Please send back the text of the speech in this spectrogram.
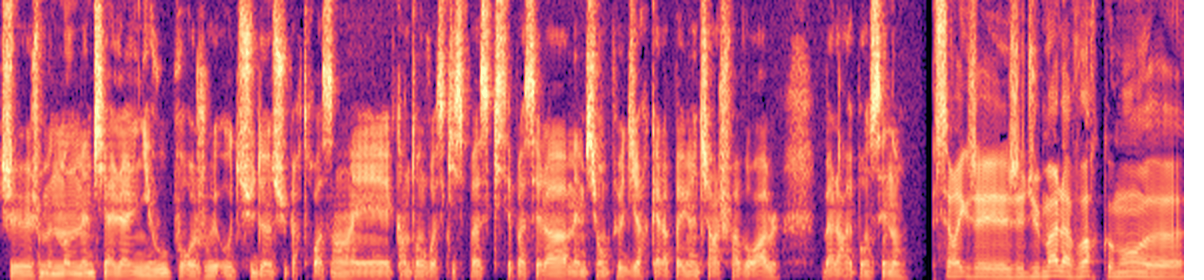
je, me demande même si elle a le niveau pour jouer au-dessus d'un Super 300 et quand on voit ce qui se passe, ce qui s'est passé là, même si on peut dire qu'elle a pas eu un tirage favorable, bah la réponse est non. C'est vrai que j'ai du mal à voir comment, euh,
